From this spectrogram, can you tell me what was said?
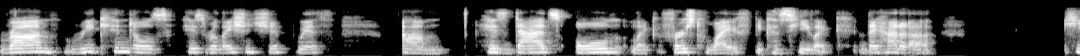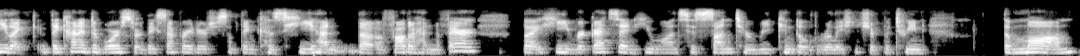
Ram rekindles his relationship with um his dad's old like first wife because he like they had a he like they kind of divorced or they separated or something because he had the father had an affair but he regrets it and he wants his son to rekindle the relationship between the mom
